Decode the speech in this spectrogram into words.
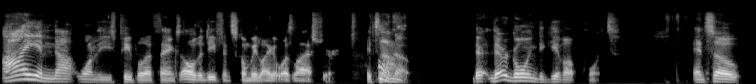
I am not one of these people that thinks, oh, the defense is going to be like it was last year. It's oh, not. No. They're, they're going to give up points. And so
